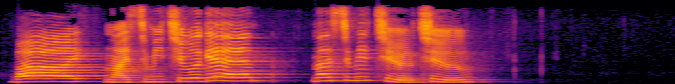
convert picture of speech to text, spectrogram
Bye. Nice to meet you again. Nice to meet you, too.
